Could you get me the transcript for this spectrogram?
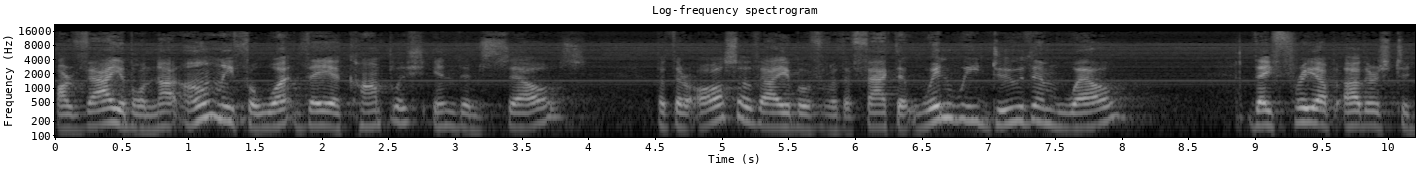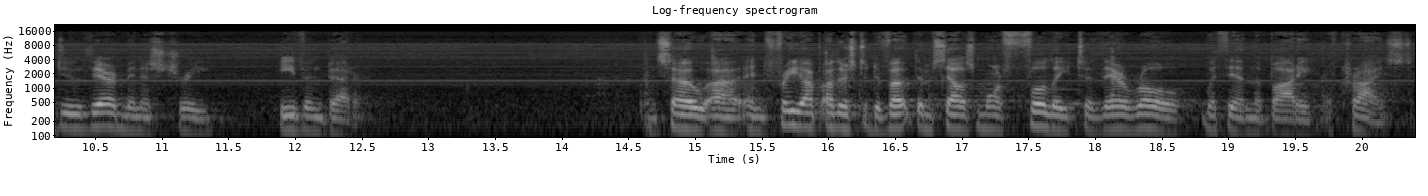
are valuable not only for what they accomplish in themselves, but they're also valuable for the fact that when we do them well, they free up others to do their ministry even better. And so, uh, and free up others to devote themselves more fully to their role within the body of Christ.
